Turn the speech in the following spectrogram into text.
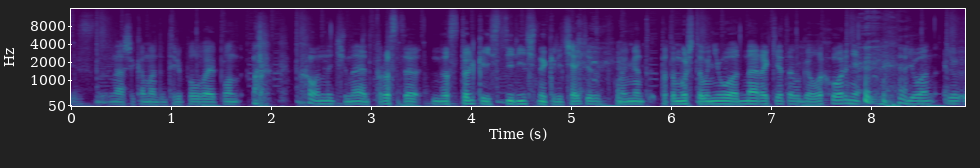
из нашей команды Triple Wipe, он, он начинает просто настолько истерично кричать этот момент, потому что у него одна ракета в Голохорне, и он, и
